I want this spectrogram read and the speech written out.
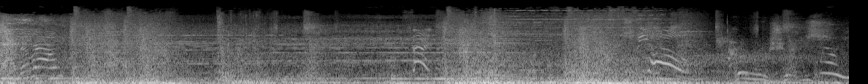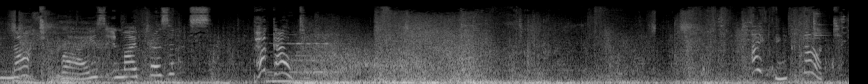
Gather round! Thud! Behold! Perishes. Will you not rise in my presence? Puck out! Think not.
